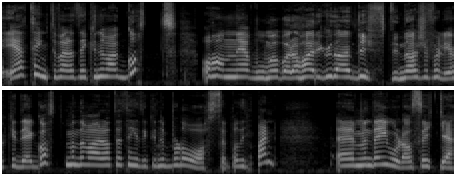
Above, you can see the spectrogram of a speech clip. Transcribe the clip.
jeg tenkte bare at det kunne være godt. Og han jeg bor med bare 'herregud, det er en duft inni der', selvfølgelig gjør ikke det godt. Men det var at jeg tenkte jeg kunne blåse på nipperen. Eh, men det gjorde det altså ikke.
